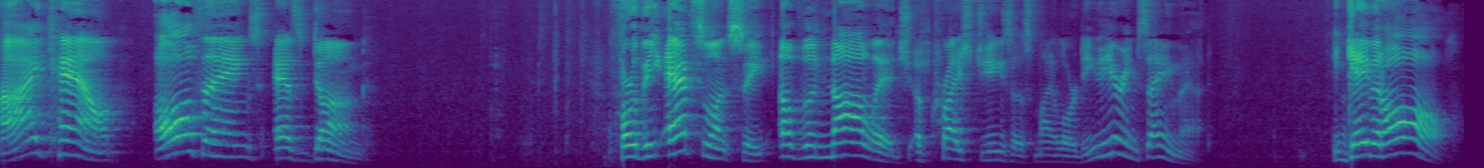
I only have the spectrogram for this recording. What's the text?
I count all things as dung for the excellency of the knowledge of Christ Jesus, my Lord. Do you hear him saying that? He gave it all.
